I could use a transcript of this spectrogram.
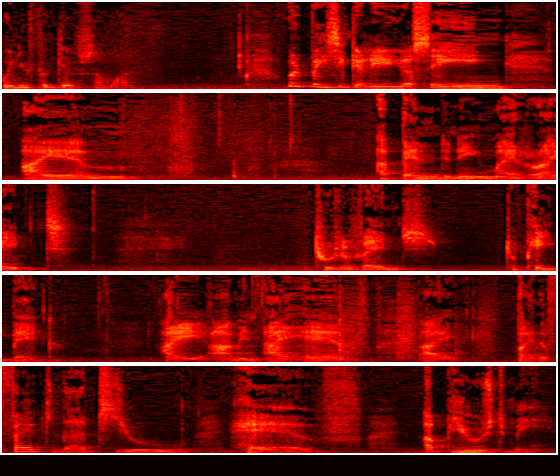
when you forgive someone? Well, basically, you're saying I am abandoning my right to revenge, to pay back. I, I mean, I have, I, by the fact that you have abused me,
